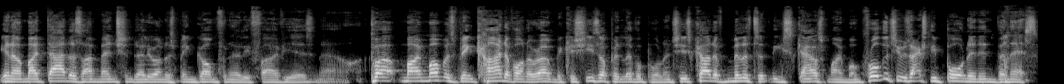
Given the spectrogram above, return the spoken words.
You know, my dad, as I mentioned earlier on, has been gone for nearly five years now. But my mum has been kind of on her own because she's up in Liverpool and she's kind of militantly scoused my mum. For all that she was actually born in Inverness,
